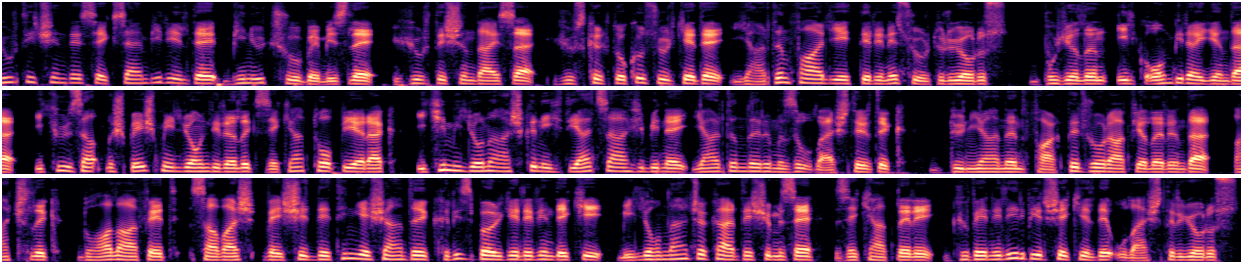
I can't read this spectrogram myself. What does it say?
Yurt içinde 81 ilde 1003 şubemizle, yurt dışındaysa 149 ülkede yardım faaliyetlerini sürdürüyoruz. Bu yılın ilk 11 ayında 265 milyon liralık zekat toplayarak 2 milyonu aşkın ihtiyaç sahibine yardımlarımızı ulaştırdık. Dünyanın farklı coğrafyalarında açlık, doğal afet, savaş ve şiddetin yaşandığı kriz bölgelerindeki milyonlarca kardeşimize zekatları güvenilir bir şekilde ulaştırıyoruz.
